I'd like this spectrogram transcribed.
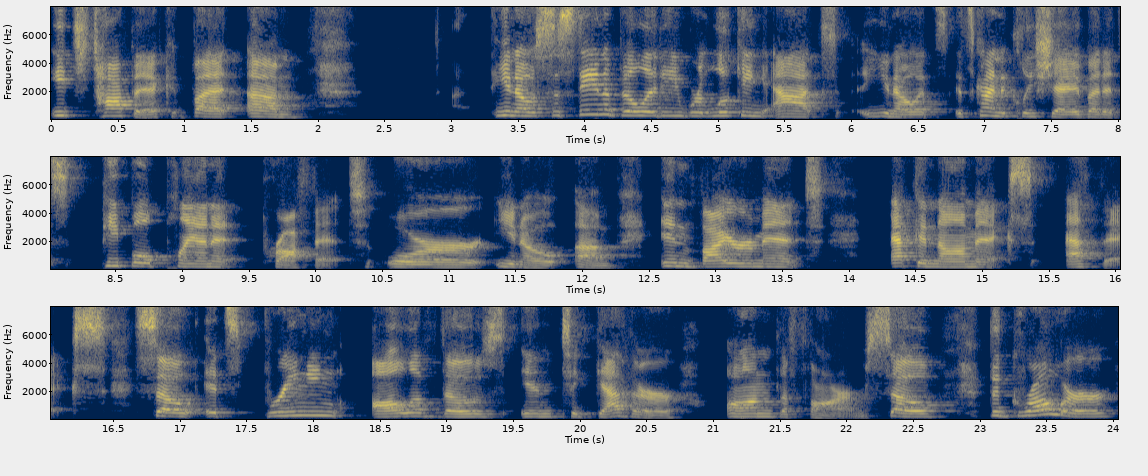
each topic, but um, you know sustainability we're looking at you know it's it's kind of cliche but it's people planet profit or you know um, environment economics ethics so it's bringing all of those in together on the farm. So the grower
